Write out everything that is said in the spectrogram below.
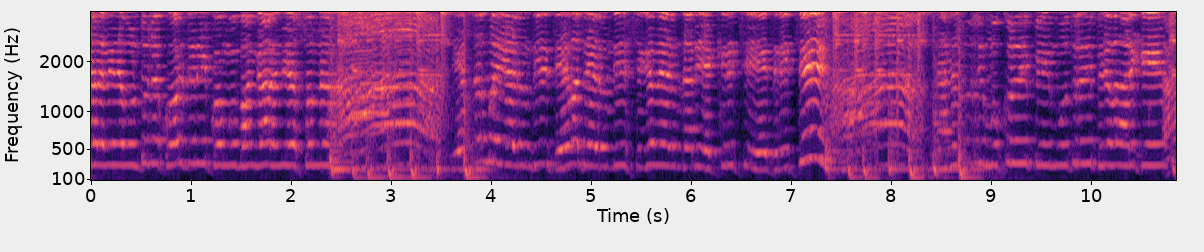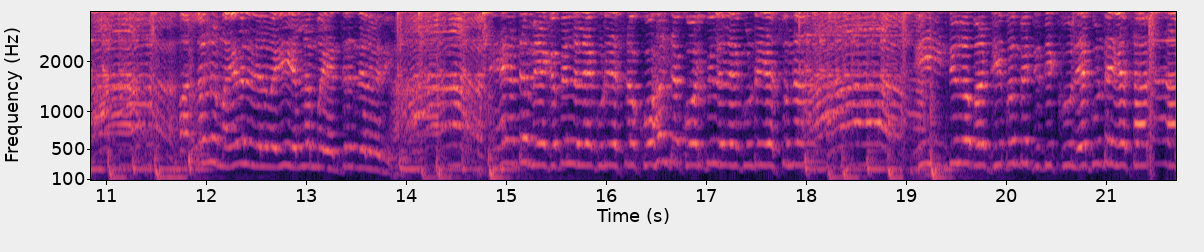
తల మీద ఉంటున్న కోరితని కొంగు బంగారం చేస్తున్నా. ఎల్లమ్మ ఏడుంది దేవత ఏడుంది సిగం ఏడుంది అని ఎక్కిరిచ్చి ఎదిరించి నన్ను చూసి ముక్కులు తిప్పి మూతులు తిప్పిన వారికి మల్లన్న మైవలు తెలివయి ఎల్లమ్మ యంత్రం తెలియదు నేనంటే మేక పిల్ల లేకుండా చేస్తున్నా కోహంట కోడి పిల్ల లేకుండా చేస్తున్నా. ఈ ఇంటిలో దీపం పెట్టి దిక్కు లేకుండా చేస్తారా?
